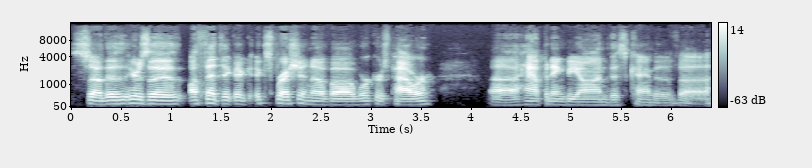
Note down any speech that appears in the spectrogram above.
so there's, here's a authentic e- expression of uh, workers' power uh, happening beyond this kind of uh,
